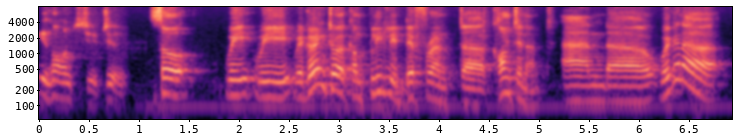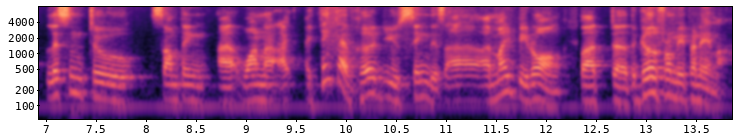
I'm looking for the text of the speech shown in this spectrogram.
he haunts you too. So we we we're going to a completely different uh, continent, and uh, we're gonna listen to something. Uh, one I, I think I've heard you sing this. I, I might be wrong, but uh, the girl from Ipanema,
